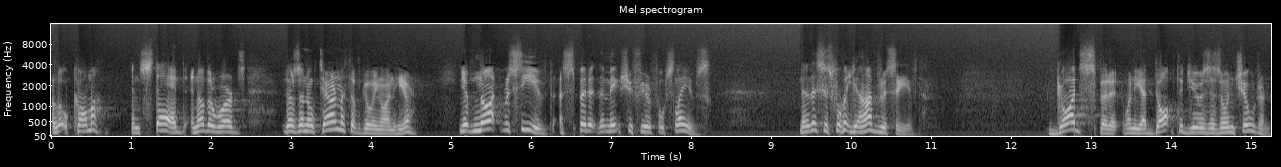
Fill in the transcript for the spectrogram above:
A little comma? Instead, in other words, there's an alternative going on here. You have not received a spirit that makes you fearful slaves. Now, this is what you have received God's Spirit when He adopted you as His own children.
